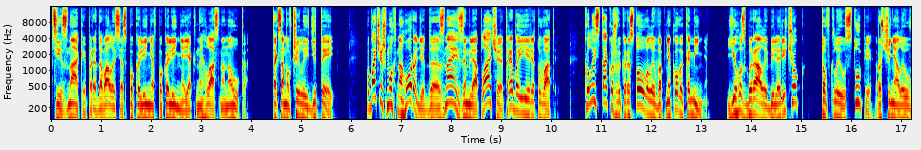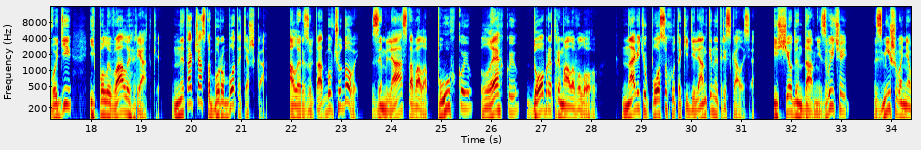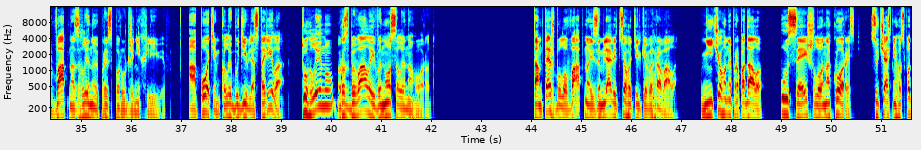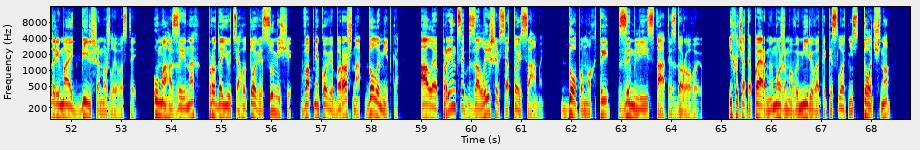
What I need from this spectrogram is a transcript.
Ці знаки передавалися з покоління в покоління як негласна наука. Так само вчили й дітей. Побачиш мох на городі, де знай, земля плаче, треба її рятувати. Колись також використовували вапнякове каміння. Його збирали біля річок, товкли у ступі, розчиняли у воді і поливали грядки. Не так часто, бо робота тяжка. Але результат був чудовий. Земля ставала пухкою, легкою, добре тримала вологу. Навіть у посуху такі ділянки не тріскалися. І ще один давній звичай змішування вапна з глиною при спорудженні хлівів. А потім, коли будівля старіла, ту глину розбивали і виносили на город. Там теж було вапно, і земля від цього тільки вигравала. Нічого не пропадало, усе йшло на користь. Сучасні господарі мають більше можливостей. У магазинах продаються готові суміші, вапнякові борошна, доломітка. Але принцип залишився той самий допомогти землі стати здоровою. І хоча тепер ми можемо вимірювати кислотність точно,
